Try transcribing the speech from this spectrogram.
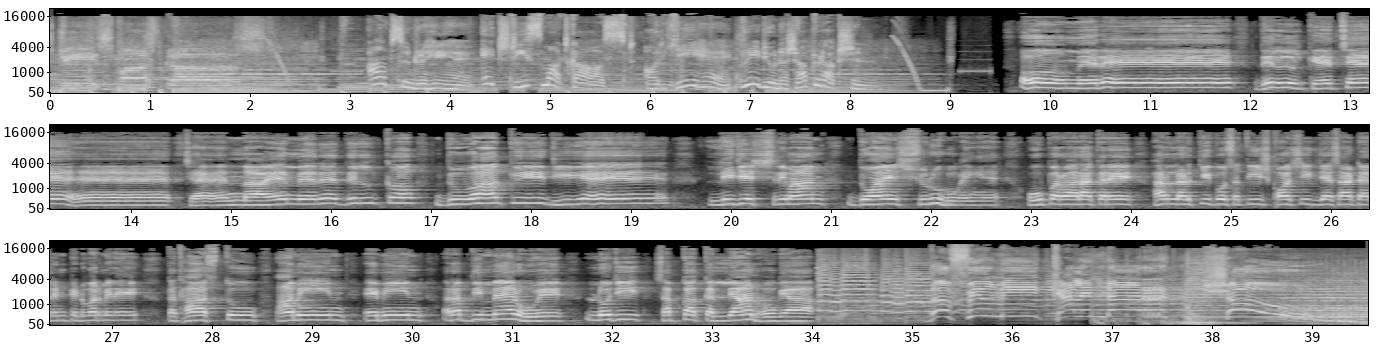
HD cast आप सुन रहे हैं एच डी स्मार्ट कास्ट और ये है रेडियो नशा प्रोडक्शन ओ मेरे दिल के चैन चैन आए मेरे दिल को दुआ कीजिए। लीजिए श्रीमान, दुआएँ शुरू हो गई हैं। ऊपर वाला करे, हर लड़की को सतीश कौशिक जैसा टैलेंटेड वर मिले। तथास्तु, आमीन, एमीन, रब दी मैर हुए। लो जी, सबका कल्याण हो गया। द फिल्मी कैलेंडर Show.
